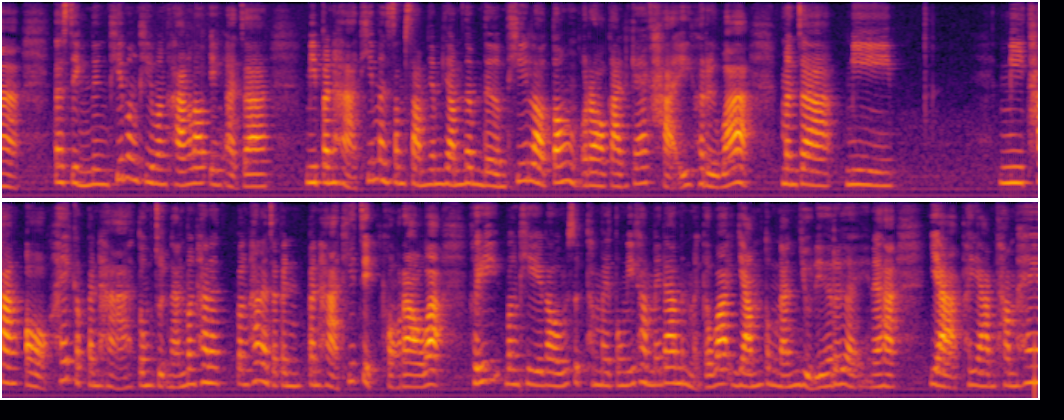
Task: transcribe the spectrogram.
มากๆ แต่สิ่งหนึ่งที่บางทีบางครั้งเราเองอาจจะมีปัญหาที่มันซ้ำๆย้ำๆเดิมๆที่เราต้องรอการแก้ไข หรือว่ามันจะมี มีทางออกให้กับปัญหาตรงจุดนั้น บางท่านบางท่านอาจจะเป็นปัญหาที่จิตของเราว่าเฮ้ยบางทีเรารู้สึกทำไมตรงนี้ทำไม่ได้มันเหมือนกับว่าย้ำตรงนั้นอยู่เรื่อยๆนะคะ อย่าพยายามทำให้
